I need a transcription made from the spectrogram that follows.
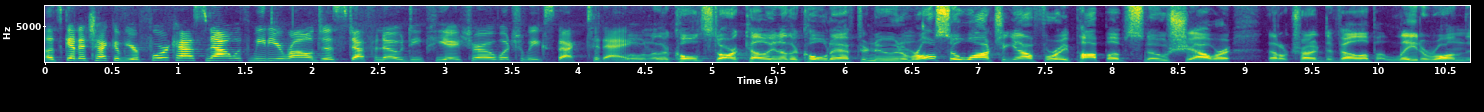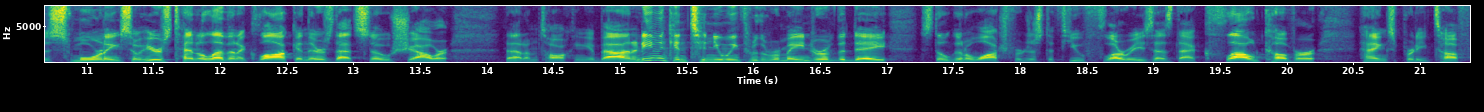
Let's get a check of your forecast now with meteorologist Stefano DiPietro. What should we expect today? Well, another cold start, Kelly, another cold afternoon, and we're also watching out for a pop-up snow shower that'll try to develop later on this morning. So here's 10, 11 o'clock, and there's that snow shower that I'm talking about. And even continuing through the remainder of the day, still going to watch for just a few flurries as that cloud cover hangs pretty tough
